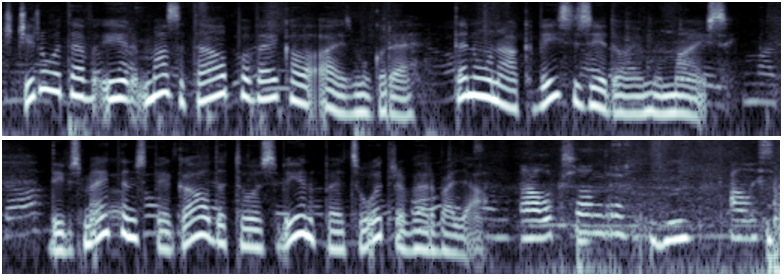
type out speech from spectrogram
Šķirotava ir maza telpa veikala aizmugurē. Te nonāk visi ziedojuma maisi. Divas meitenes pie galda tos vienu pēc otra ver vaļā. Aleksandra, Mhm. Alisa.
